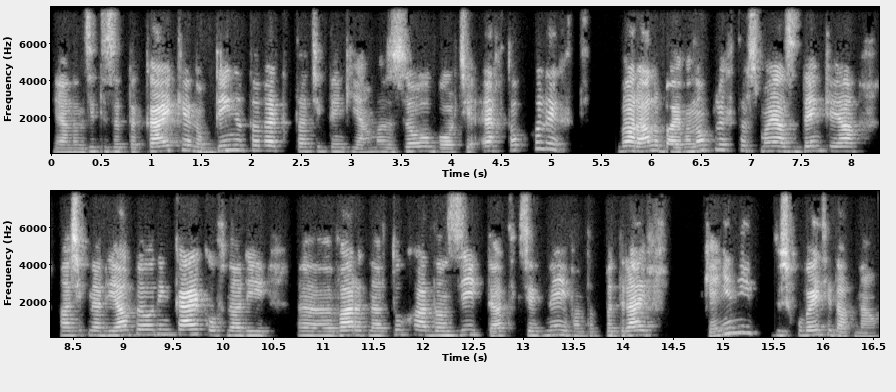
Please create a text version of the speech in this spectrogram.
ja, dan zitten ze te kijken en op dingen te letten dat ik denk, ja, maar zo word je echt opgelicht waren allebei van oplichters. Maar ja, ze denken, ja, als ik naar die afbeelding kijk of naar die, uh, waar het naartoe gaat, dan zie ik dat. Ik zeg, nee, want dat bedrijf ken je niet. Dus hoe weet je dat nou?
